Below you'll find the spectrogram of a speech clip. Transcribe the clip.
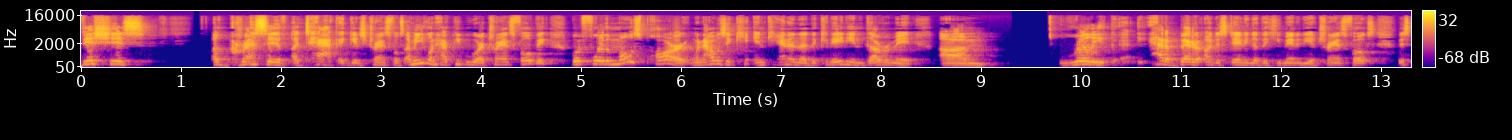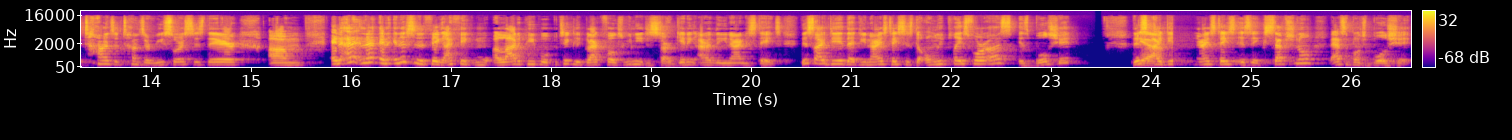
vicious aggressive attack against trans folks. I mean, you're going to have people who are transphobic, but for the most part, when I was in, in Canada, the Canadian government um, really had a better understanding of the humanity of trans folks. There's tons and tons of resources there. Um, and, and, and, and this is the thing, I think a lot of people, particularly black folks, we need to start getting out of the United States. This idea that the United States is the only place for us is bullshit. This yeah. idea the United States is exceptional, that's a bunch of bullshit.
